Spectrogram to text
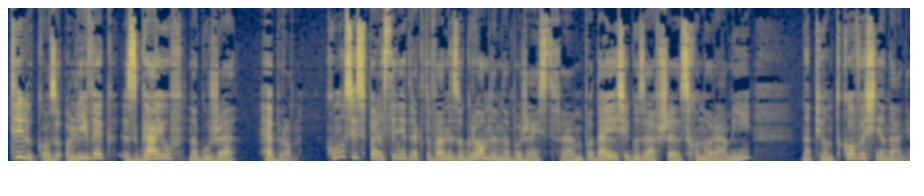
tylko z oliwek z gajów na górze Hebron. Humus jest w Palestynie traktowany z ogromnym nabożeństwem, podaje się go zawsze z honorami na piątkowe śniadanie.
